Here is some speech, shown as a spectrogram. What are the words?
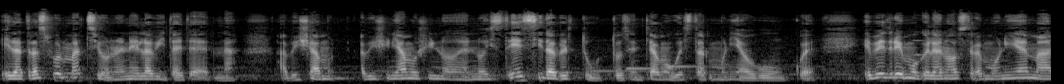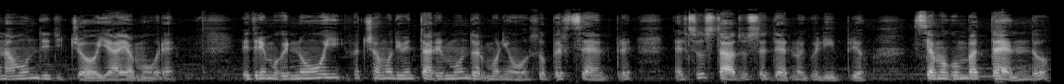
E la trasformazione nella vita eterna. Avviciniamo, avviciniamoci a noi stessi dappertutto, sentiamo questa armonia ovunque e vedremo che la nostra armonia emana onde di gioia e amore vedremo che noi facciamo diventare il mondo armonioso per sempre nel suo status eterno equilibrio. Stiamo combattendo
